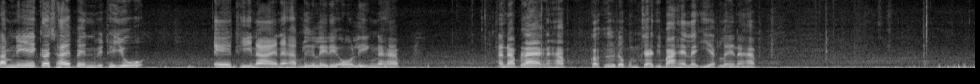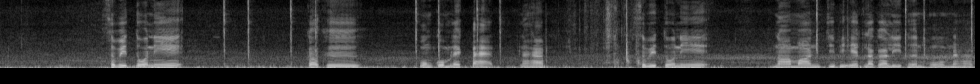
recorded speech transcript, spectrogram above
ลำนี้ก็ใช้เป็นวิทยุ AT9 นะครับ หรือ Radio Link นะครับ อันดับแรกนะครับ ก็คือเดี๋ยวผมจะอธิบายให้ละเอียดเลยนะครับ สวิตตัวนี้ก็คือวงกลมเลข 8 นะครับ สวิตตัวนี้ normal GPS แล้วก็ return home นะครับ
